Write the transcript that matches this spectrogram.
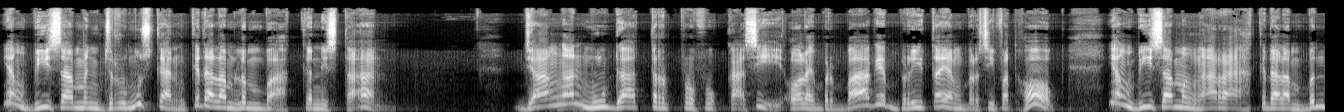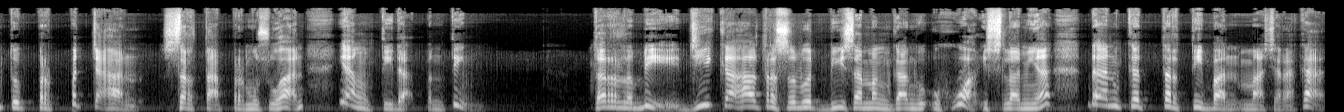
yang bisa menjerumuskan ke dalam lembah kenistaan. Jangan mudah terprovokasi oleh berbagai berita yang bersifat hoax yang bisa mengarah ke dalam bentuk perpecahan serta permusuhan yang tidak penting. Terlebih jika hal tersebut bisa mengganggu ukhuwah Islamiyah dan ketertiban masyarakat.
